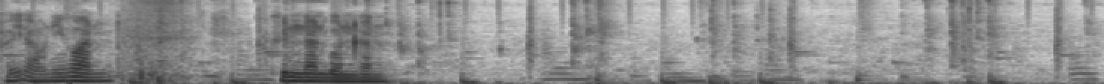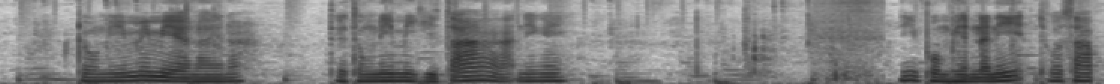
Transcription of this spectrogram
เฮ้ย เอานี้ก่อน ขึ้นด้านบนกัน ตรงนี้ไม่มีอะไรนะ แต่ตรงนี้มีกีตาร์นี่ไง นี่ผมเห็นอันนี้โทรศัพท์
